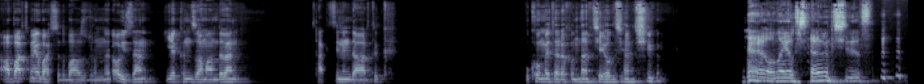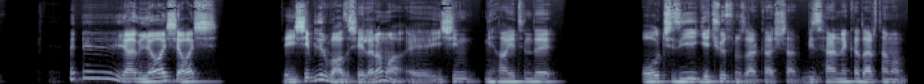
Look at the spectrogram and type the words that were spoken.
abartmaya başladı bazı durumları. O yüzden yakın zamanda ben Taksin'in de artık bu kome tarafından şey olacağını düşünüyorum. Ona alacağını düşünüyorsun? yani yavaş yavaş değişebilir bazı şeyler ama e, işin nihayetinde o çizgiyi geçiyorsunuz arkadaşlar. Biz her ne kadar tamam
